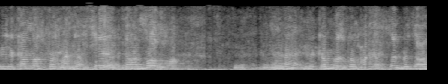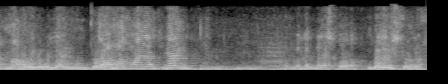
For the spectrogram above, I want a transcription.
اللي كان مسجد الحاج حسين بتاع المصحف اللي كان مسجد الحاج حسين بتاع المصحف نعوذ بالله من بتاع طرق مصحف الاسمنت بقول لك بلاش طرق. بلاش طرق.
